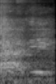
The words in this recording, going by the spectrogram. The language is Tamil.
சாதி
